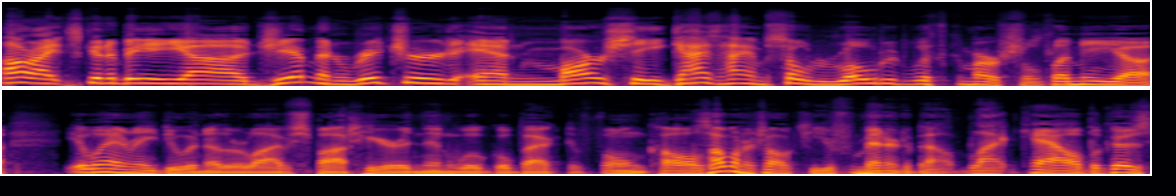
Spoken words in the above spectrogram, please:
All right, it's going to be uh, Jim and Richard and Marcy. Guys, I am so loaded with commercials. Let me uh, let me do another live spot here, and then we'll go back to phone calls. I want to talk to you for a minute about Black Cow because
